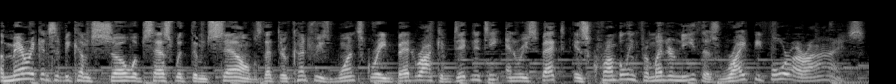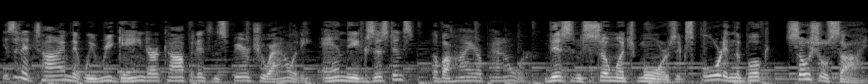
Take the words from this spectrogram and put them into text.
Americans have become so obsessed with themselves that their country's once great bedrock of dignity and respect is crumbling from underneath underneath us right before our eyes. Isn't it time that we regained our confidence in spirituality and the existence of a higher power? This and so much more is explored in the book Social Side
